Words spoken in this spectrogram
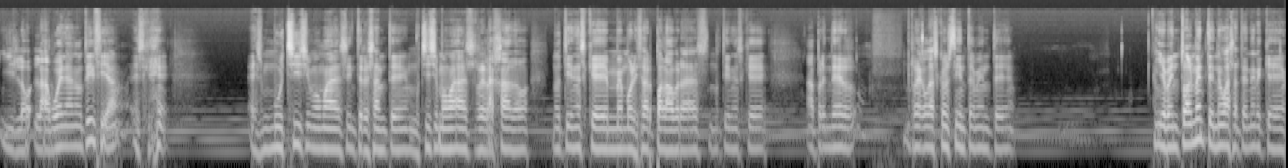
y la buena noticia es que es muchísimo más interesante, muchísimo más relajado. No tienes que memorizar palabras, no tienes que aprender reglas conscientemente. Y eventualmente no vas a tener que,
